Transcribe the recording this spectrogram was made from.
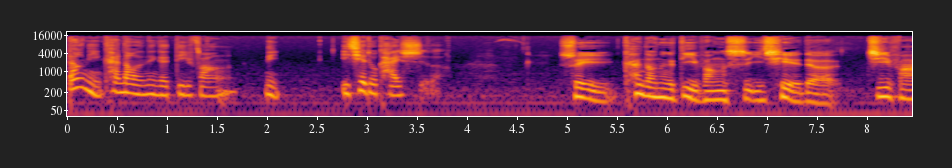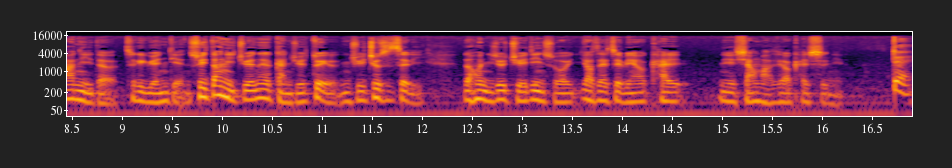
当你看到的那个地方，你一切都开始了。所以看到那个地方是一切的激发你的这个原点。所以当你觉得那个感觉对了，你觉得就是这里，然后你就决定说要在这边要开，你的想法是要开十年。对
